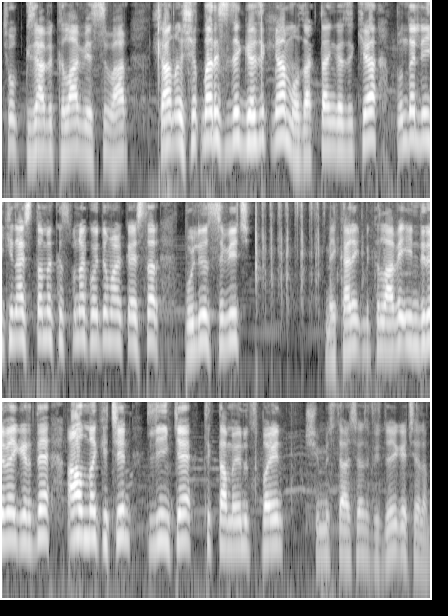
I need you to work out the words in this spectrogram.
çok güzel bir klavyesi var. Şu an ışıkları size gözükmüyor ama uzaktan gözüküyor. Bunu da linkini açıklama kısmına koydum arkadaşlar. Blue Switch mekanik bir klavye indirime girdi. Almak için linke tıklamayı unutmayın. Şimdi isterseniz videoya geçelim.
